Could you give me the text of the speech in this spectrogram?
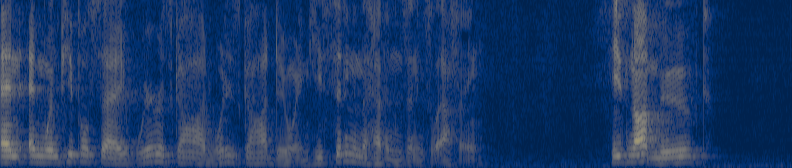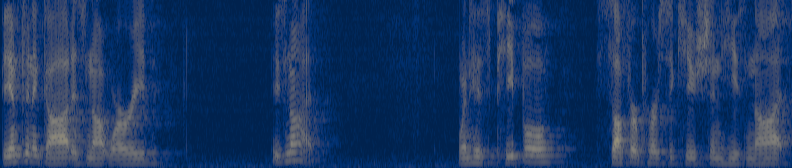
and, and when people say, Where is God? What is God doing? He's sitting in the heavens and he's laughing. He's not moved. The infinite God is not worried. He's not. When his people suffer persecution, he's not,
